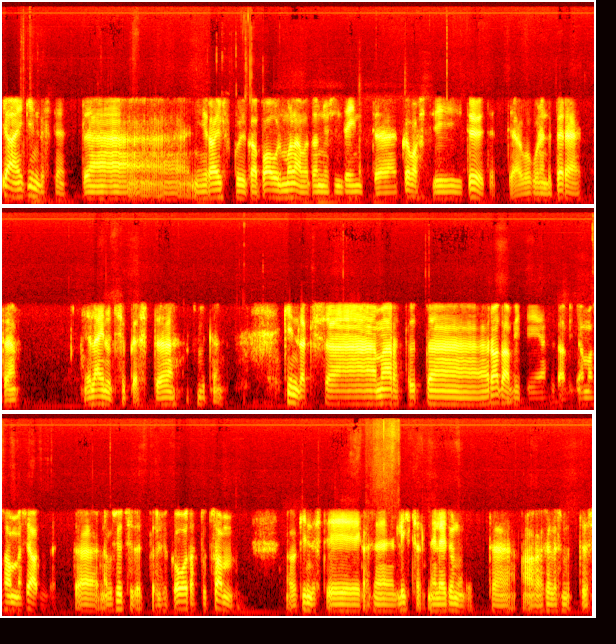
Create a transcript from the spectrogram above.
ja ei kindlasti, et äh, nii Ralf kui ka Paul mõlemad on ju siin teinud äh, kõvasti tööd, et ja kogu nende pere, et äh, ja läinud niisugust äh,, kuidas ma ütlen, kindlaks äh, määratud äh, rada pidi ja sedapidi oma samme seadnud, et äh, nagu sa ütlesid, et oli niisugune oodatud samm, aga kindlasti ega see lihtsalt neile ei tulnud, et aga selles mõttes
